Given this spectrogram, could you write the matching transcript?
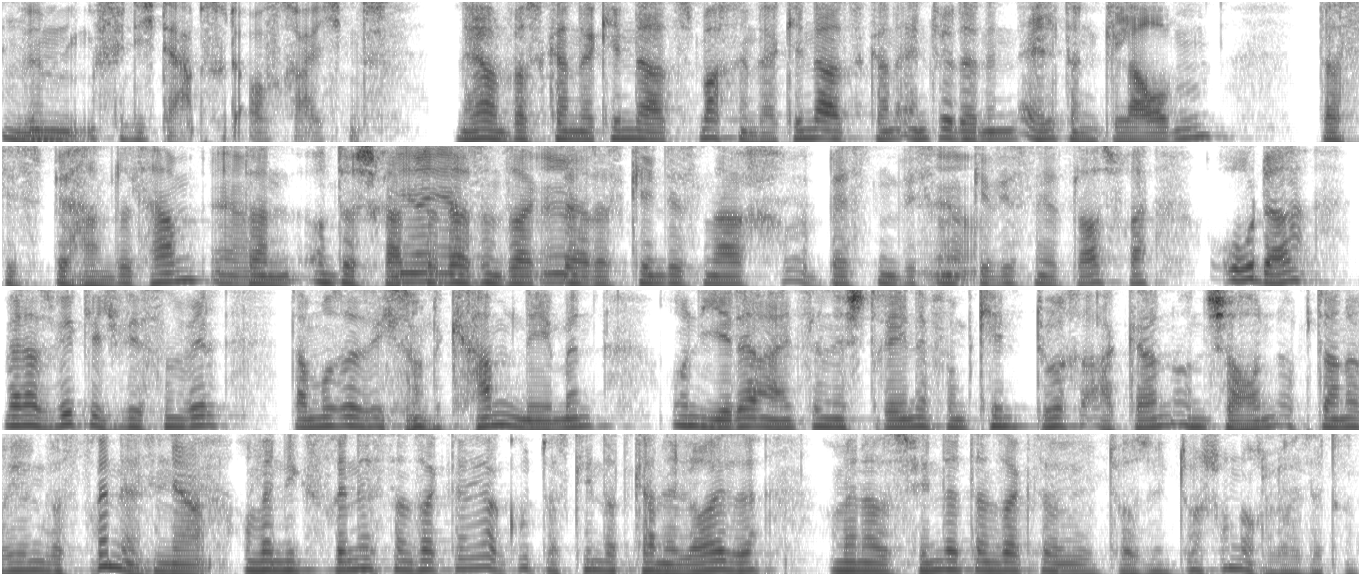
Mhm. ähm, finde ich da absolut ausreichend. Naja, und was kann der Kinderarzt machen? Der Kinderarzt kann entweder den Eltern glauben, dass sie es behandelt haben, Ja. dann unterschreibt Ja, er ja, das und sagt, ja. ja. das Kind ist nach bestem Wissen Ja. und Gewissen jetzt lausfrei. Oder, wenn er es wirklich wissen will, dann muss er sich so einen Kamm nehmen und jede einzelne Strähne vom Kind durchackern und schauen, ob da noch irgendwas drin ist. Ja. Und wenn nichts drin ist, dann sagt er, ja gut, das Kind hat keine Läuse. Und wenn er was findet, dann sagt er, da sind doch schon noch Läuse drin.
